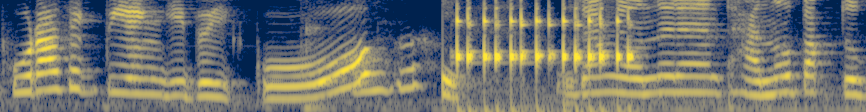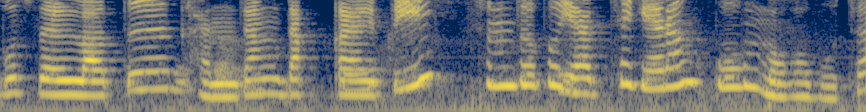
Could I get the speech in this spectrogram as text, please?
보라색 비행기도 있고. 우정이 오늘은 단호박 두부 샐러드 간장 닭갈비 순두부 야채 계란국 먹어보자.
